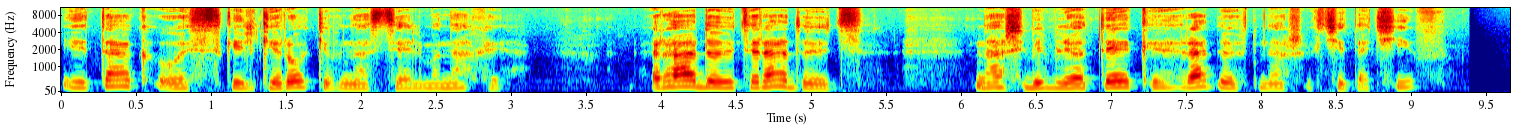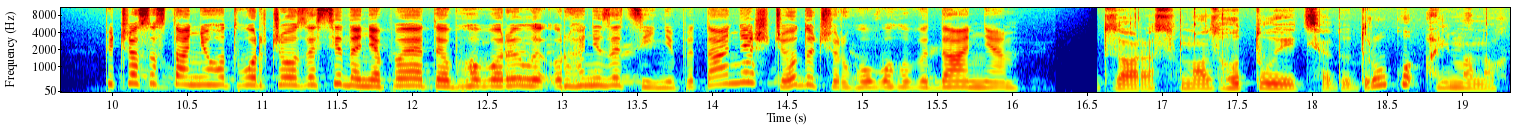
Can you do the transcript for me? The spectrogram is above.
І так ось скільки років нас ці альманахи радують, радують наші бібліотеки, радують наших читачів. Під час останнього творчого засідання поети обговорили організаційні питання щодо чергового видання. Зараз у нас готується до друку альманах.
